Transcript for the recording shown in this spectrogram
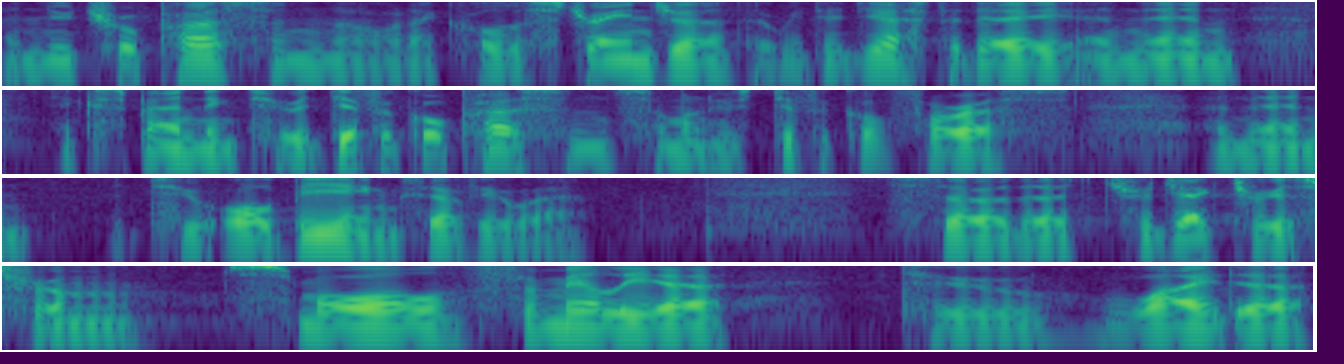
a neutral person, or what I call a stranger that we did yesterday, and then expanding to a difficult person, someone who's difficult for us, and then to all beings everywhere. So the trajectory is from small, familiar, to wider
